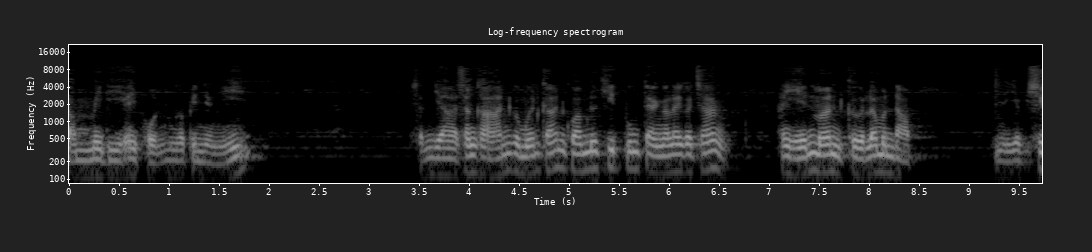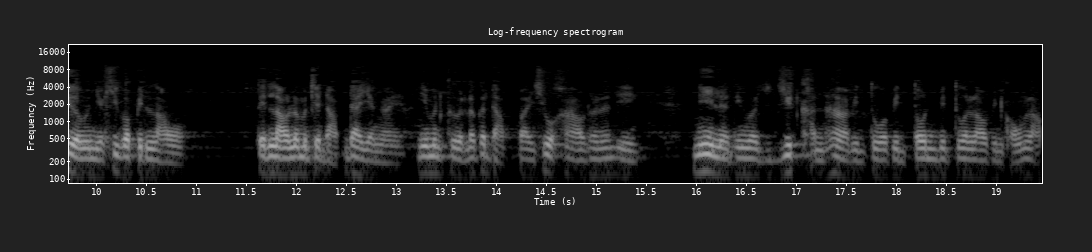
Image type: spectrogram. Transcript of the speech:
กรรมไม่ดีให้ผลมันก็เป็นอย่างนี้ สัญญาสังขารก็เหมือนกันความนึกคิดปรุงแต่งอะไรก็ช่าง ให้เห็นมันเกิดแล้วมันดับนี่อย่าไปเชื่อมันอย่าคิดว่าเป็นเรา เป็นเราแล้วมันจะดับได้ยังไง นี่มันเกิดแล้วก็ดับไปชั่วคราวเท่านั้นเอง นี่แหละที่ว่ายึดขันห้าเป็นตัวเป็นตน เป็นตัวเราเป็นของเรา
